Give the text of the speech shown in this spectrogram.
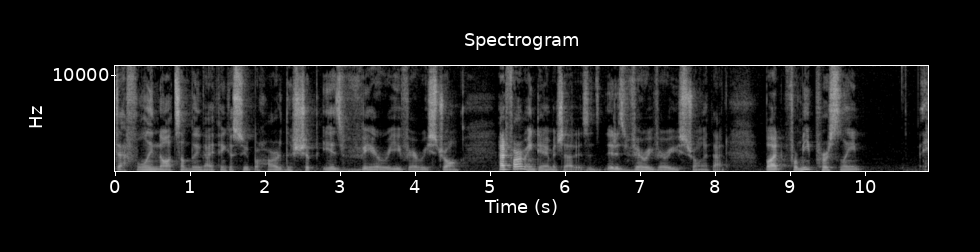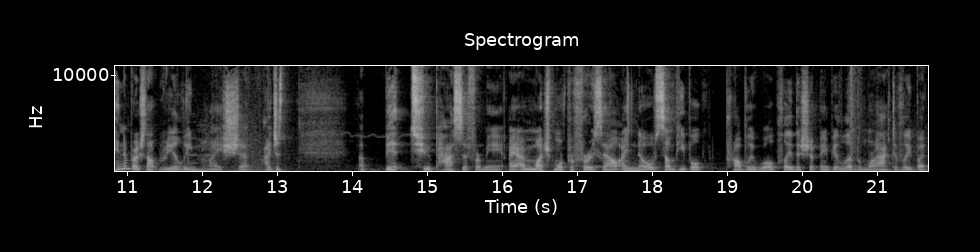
definitely not something that I think is super hard. The ship is very, very strong. At farming damage, that is. It is very, very strong at that. But for me personally, Hindenburg's not really my ship. I just a bit too passive for me. I, I much more prefer Zao. I know some people probably will play the ship maybe a little bit more actively, but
